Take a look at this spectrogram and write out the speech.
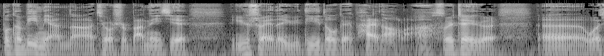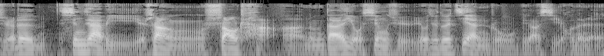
不可避免的，就是把那些雨水的雨滴都给拍到了啊，所以这个，呃，我觉得性价比上稍差啊。那么大家有兴趣，尤其对建筑比较喜欢的人，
